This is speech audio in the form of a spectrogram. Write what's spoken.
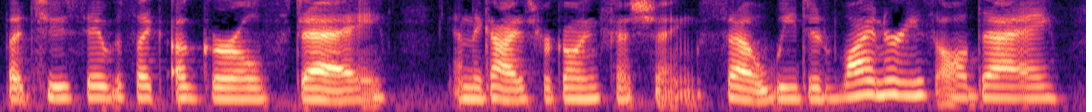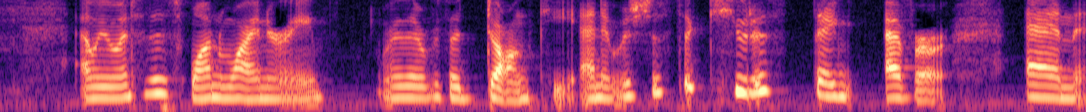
But Tuesday was like a girls' day, and the guys were going fishing. So we did wineries all day, and we went to this one winery where there was a donkey, and it was just the cutest thing ever. And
